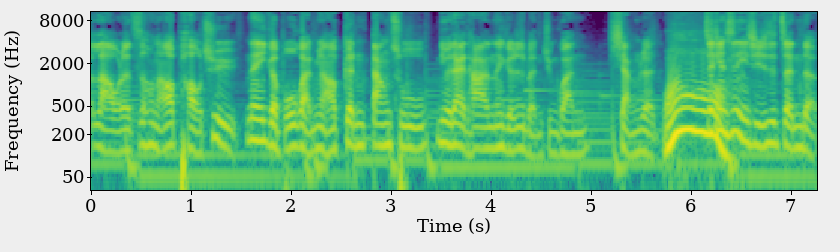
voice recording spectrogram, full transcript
老了之后，然后跑去那一个博物馆里面，然后跟当初虐待他的那个日本军官。相认哦，这件事情其实是真的，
